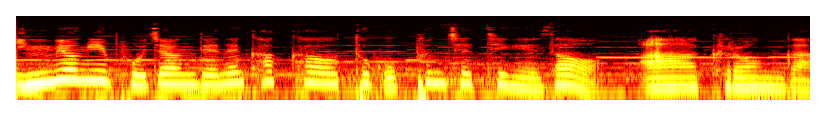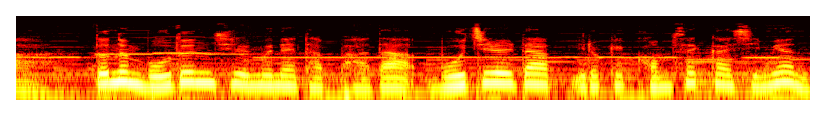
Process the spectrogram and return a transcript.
익명이 보장되는 카카오톡 오픈 채팅에서 아 그런가 또는 모든 질문에 답하다 모질답 이렇게 검색하시면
